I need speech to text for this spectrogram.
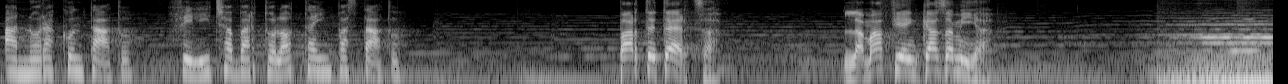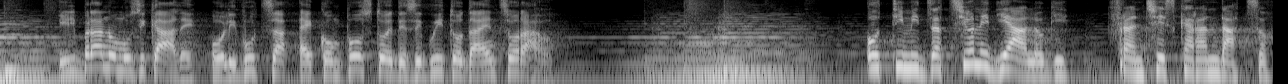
hanno raccontato Felicia Bartolotta Impastato. Parte terza. La mafia in casa mia. Il brano musicale Olivuzza è composto ed eseguito da Enzo Rao. Ottimizzazione dialoghi, Francesca Randazzo.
